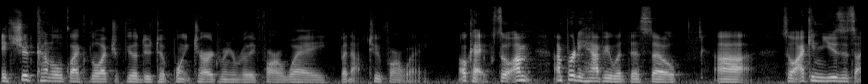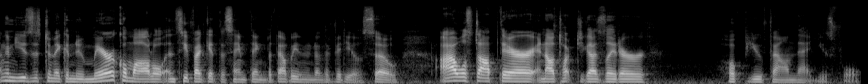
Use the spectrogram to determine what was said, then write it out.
it should kind of look like the electric field due to a point charge when you're really far away, but not too far away. Okay, so I'm I'm pretty happy with this. So uh, so I can use this. I'm going to use this to make a numerical model and see if I get the same thing. But that'll be in another video. So I will stop there and I'll talk to you guys later. Hope you found that useful.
